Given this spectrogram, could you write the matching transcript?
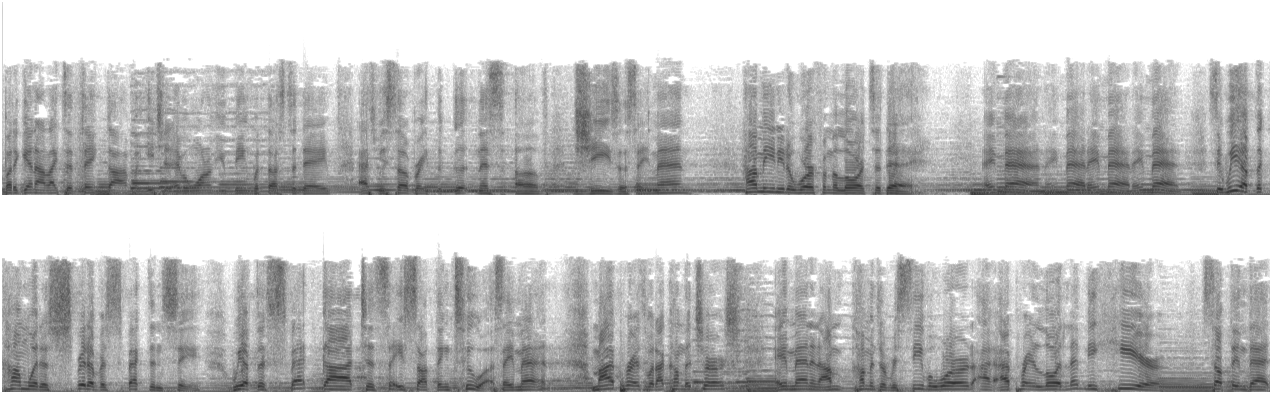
But again, I'd like to thank God for each and every one of you being with us today as we celebrate the goodness of Jesus. Amen. How many need a word from the Lord today? Amen. Amen. Amen. Amen. See, we have to come with a spirit of expectancy. We have to expect God to say something to us. Amen. My prayers when I come to church, amen, and I'm coming to receive a word, I, I pray, Lord, let me hear something that,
